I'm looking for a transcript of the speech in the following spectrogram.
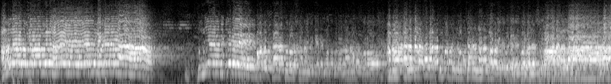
আল্লাহ রাব্বুল আলামিন বলে হে মহিলারা দুনিয়ার ভিতরে ভালো কাজ করো স্বামীর খেদমত করো নামাজ করো আমার আল্লাহ তাআলা তোমার জন্য জান্নাত ওয়াদা সুবহানাল্লাহ লা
